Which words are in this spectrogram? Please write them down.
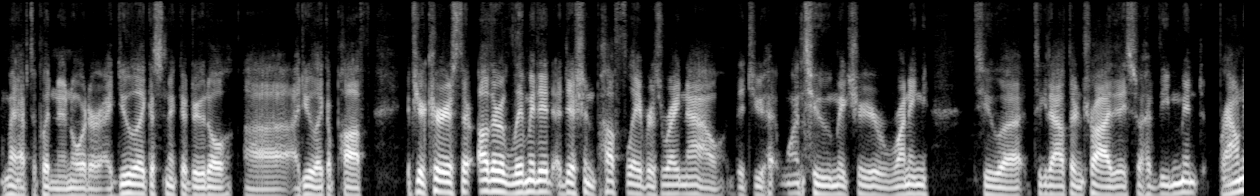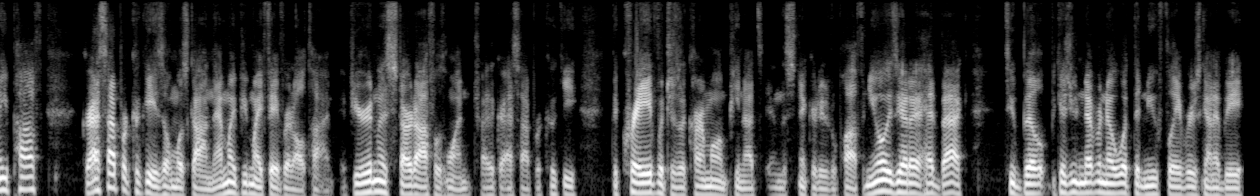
I might have to put in an order. I do like a Snickerdoodle. Uh, I do like a puff. If you're curious, there are other limited edition puff flavors right now that you want to make sure you're running to uh, to get out there and try. They still have the mint brownie puff. Grasshopper cookie is almost gone. That might be my favorite all time. If you're going to start off with one, try the grasshopper cookie, the crave, which is a caramel and peanuts, and the snickerdoodle puff. And you always got to head back to built because you never know what the new flavor is going to be.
